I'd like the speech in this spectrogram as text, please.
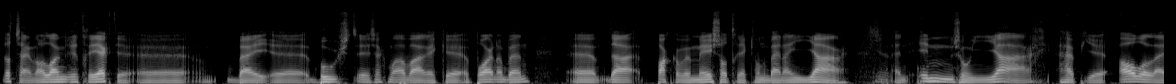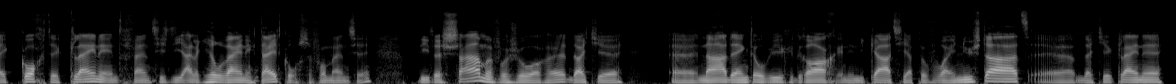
dat zijn wel langere trajecten. Eh, bij Boost, zeg maar, waar ik een partner ben, daar pakken we meestal trajecten van bijna een jaar. Ja. En in zo'n jaar heb je allerlei korte, kleine interventies die eigenlijk heel weinig tijd kosten voor mensen. Die er samen voor zorgen dat je eh, nadenkt over je gedrag, een indicatie hebt over waar je nu staat. eh, dat je kleine,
